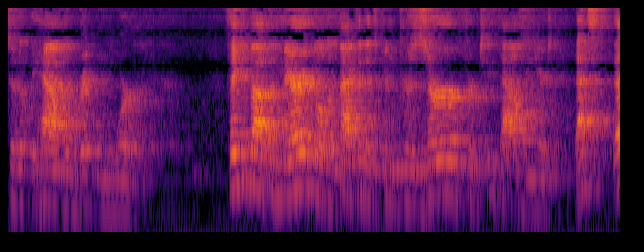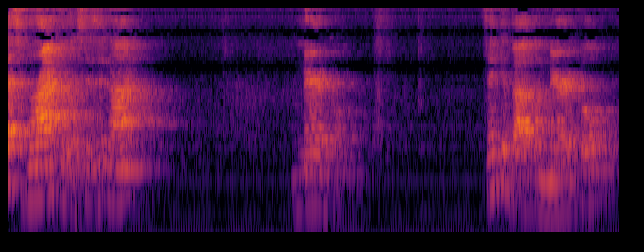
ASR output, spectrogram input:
so that we have the written word. Think about the miracle, the fact that it's been preserved for 2,000 years. That's, that's miraculous, is it not? Miracle. Think about the miracle.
